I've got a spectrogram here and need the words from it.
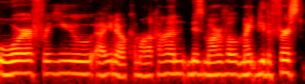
Or for you, uh, you know, Kamala Khan, Ms. Marvel might be the first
